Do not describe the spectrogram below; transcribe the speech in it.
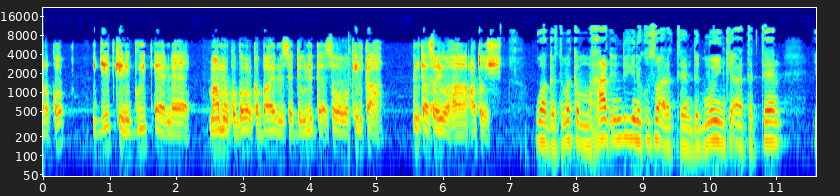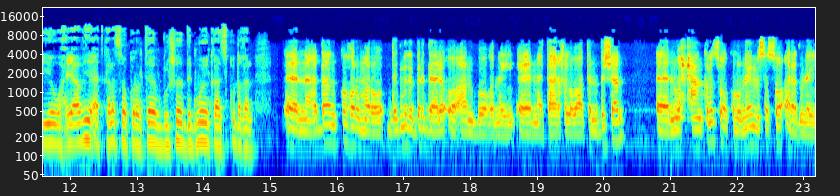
arko. Ujeedkani guud maamulka gobolka baay mise dowladda isagoo wakiil ka ah intaas ayuu ahaa catoosh waa garta marka maxaad indhihiina ku soo aragteen degmooyinka aad tagteen iyo waxyaabihii aad kala soo kulanteen bulshada degmooyinkaasi ku dhaqan? Haddaan ka hormaro degmada berdaale oo aan booqnay taarikh labaatan bishan waxaan kala soo kulunay mise soo aragnay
